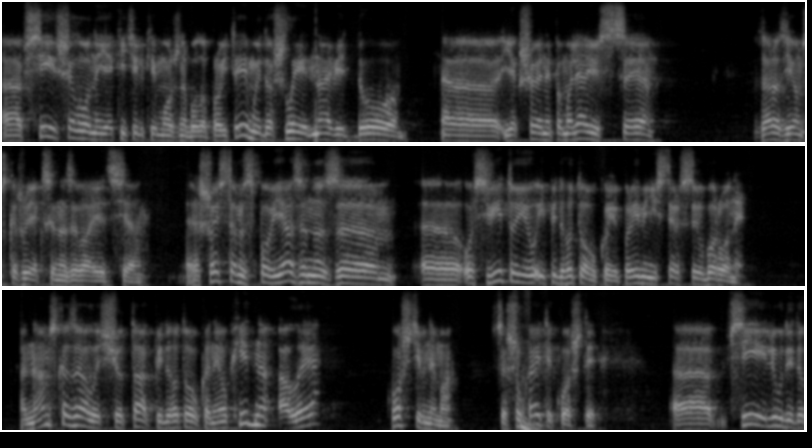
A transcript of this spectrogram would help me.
е, всі ешелони, які тільки можна було пройти. Ми дійшли навіть до, е, якщо я не помиляюсь, це зараз я вам скажу, як це називається. Е, Щось там пов'язано з е, освітою і підготовкою при міністерстві оборони. Нам сказали, що так, підготовка необхідна, але коштів нема. Це шукайте кошти. Е, Всі люди, до,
